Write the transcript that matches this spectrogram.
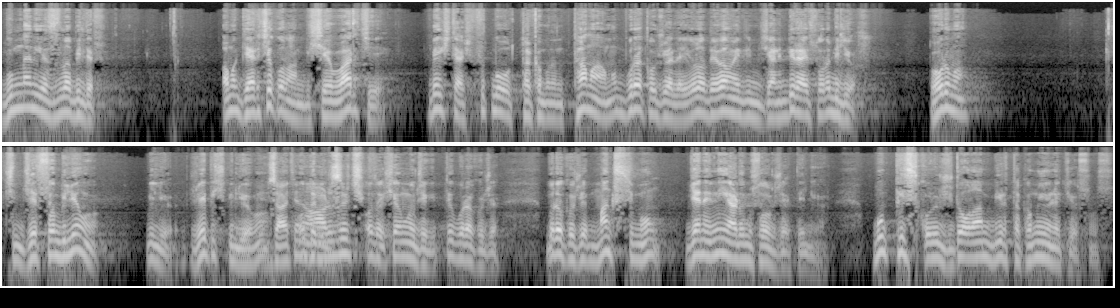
bunlar yazılabilir. Ama gerçek olan bir şey var ki Beşiktaş futbol takımının tamamı Burak Hoca ile yola devam edilmeyeceğini bir ay sonra biliyor. Doğru mu? Şimdi Jetson biliyor mu? Biliyor. Repic biliyor mu? Zaten O da arıza biliyor. çıktı. O da Şenol Hoca gitti, Burak Hoca. Burak Hoca maksimum Genel'in yardımcısı olacak deniyor. Bu psikolojide olan bir takımı yönetiyorsunuz.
